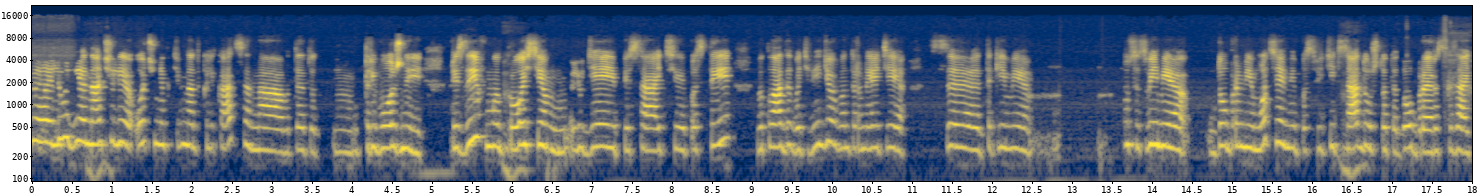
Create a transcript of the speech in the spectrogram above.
э, люди начали очень активно откликаться на вот этот м, тревожный призыв. Мы mm-hmm. просим людей писать посты, выкладывать видео в интернете, с такими, ну, со своими добрыми эмоциями посвятить саду, что-то доброе рассказать.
